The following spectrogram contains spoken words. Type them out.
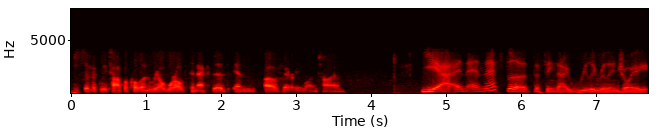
specifically topical and real world connected in a very long time. Yeah, and and that's the the thing that I really really enjoy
